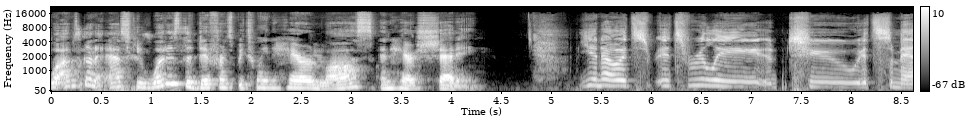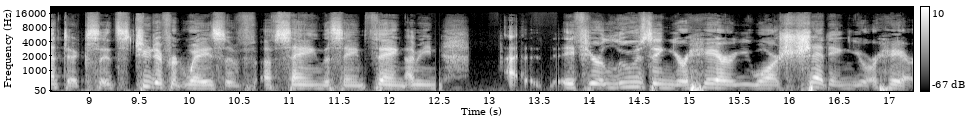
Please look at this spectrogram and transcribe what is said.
Well, I was going to ask you, what is the difference between hair loss and hair shedding? You know, it's it's really two. It's semantics. It's two different ways of of saying the same thing. I mean, if you're losing your hair, you are shedding your hair.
